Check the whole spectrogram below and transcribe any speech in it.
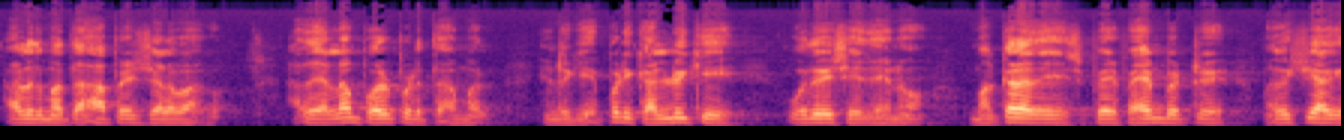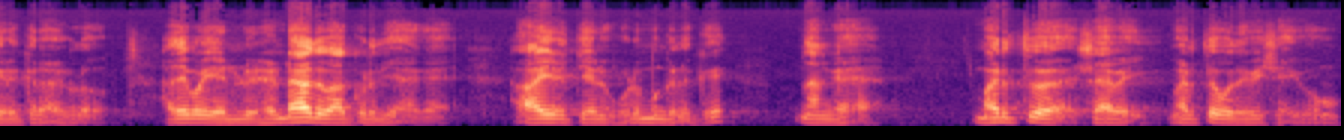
அல்லது மற்ற ஆப்ரேஷன் செலவாகும். அதையெல்லாம் பொருட்படுத்தாமல் இன்றைக்கு எப்படி கல்விக்கு உதவி செய்தேனோ மக்கள் அதை பெ- பயன்பெற்று மகிழ்ச்சியாக இருக்கிறார்களோ அதேபோல் என்னுடைய ரெண்டாவது வாக்குறுதியாக ஆயிரத்தி ஐநூறு குடும்பங்களுக்கு நாங்கள் மருத்துவ சேவை மருத்துவ உதவி செய்வோம்.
